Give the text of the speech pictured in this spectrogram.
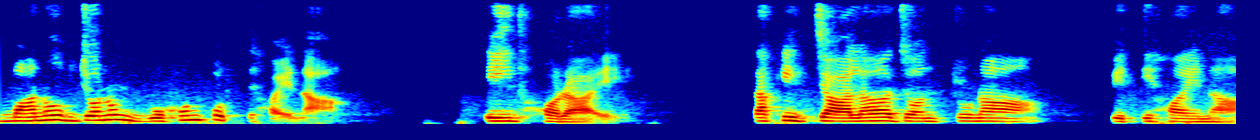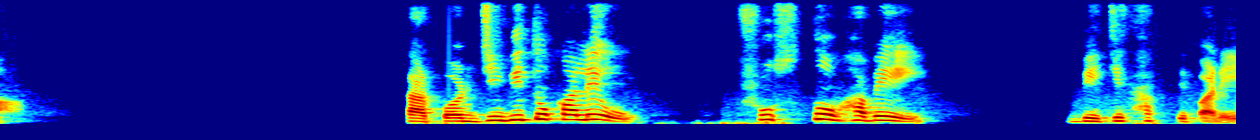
মানব জনম গ্রহণ করতে হয় না। এই ধরায় তাকে জ্বালা যন্ত্রণা পেতে হয় না। তারপর জীবিতকালেও সুস্থভাবে বেঁচে থাকতে পারে।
